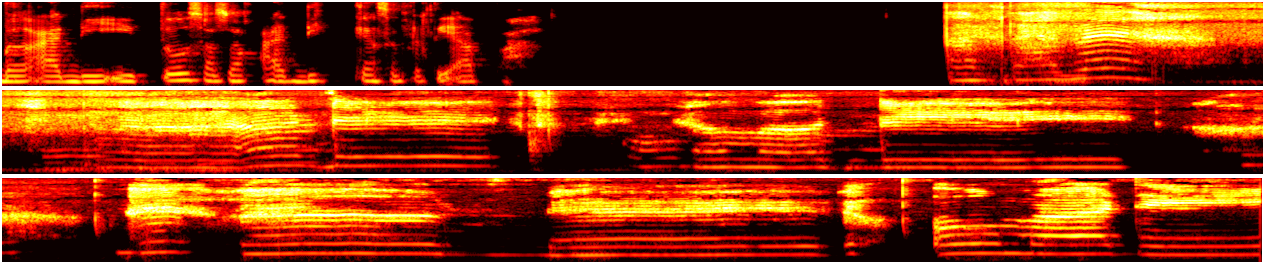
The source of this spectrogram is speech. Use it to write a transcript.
Bang Adi itu sosok adik yang seperti apa. Adik. Oh adik.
